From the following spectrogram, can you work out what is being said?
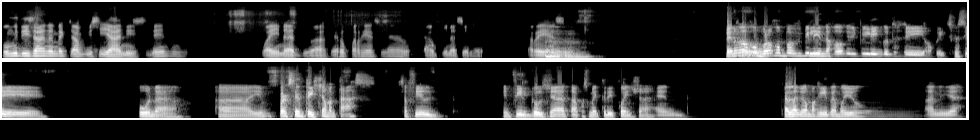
Kung hindi sana nag-champion si Giannis, then why not, 'di ba? Pero parehas sila, champion na sila. Parehas, eh. Mm. Pero ako So bro, kung papipiliin ako, pipiliin ko 'to si Jokic kasi una, ah, yung percentage niya mataas sa field. Yung field goals niya tapos may 3 points siya and talagang makita mo yung ano niya,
